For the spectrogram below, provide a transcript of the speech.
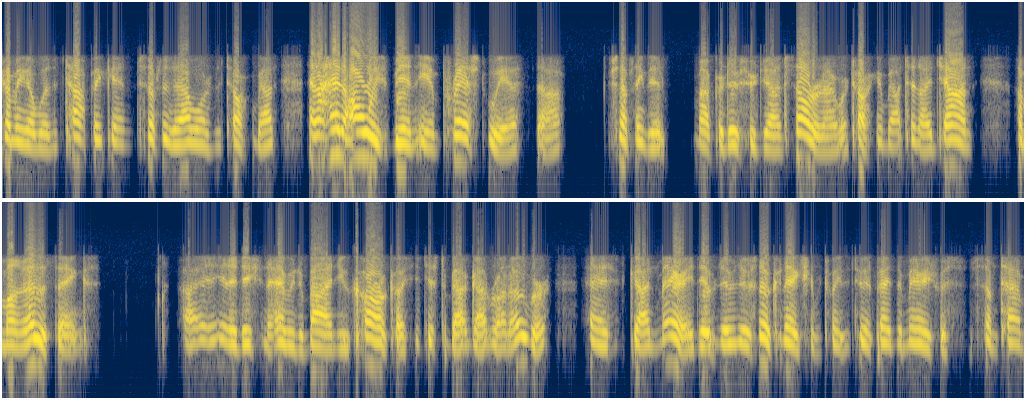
coming up with a topic and something that I wanted to talk about. And I had always been impressed with uh, something that my producer John Salter and I were talking about tonight. John, among other things, uh, in addition to having to buy a new car because he just about got run over, has gotten married. There, there, there was no connection between the two. In fact, the marriage was sometime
